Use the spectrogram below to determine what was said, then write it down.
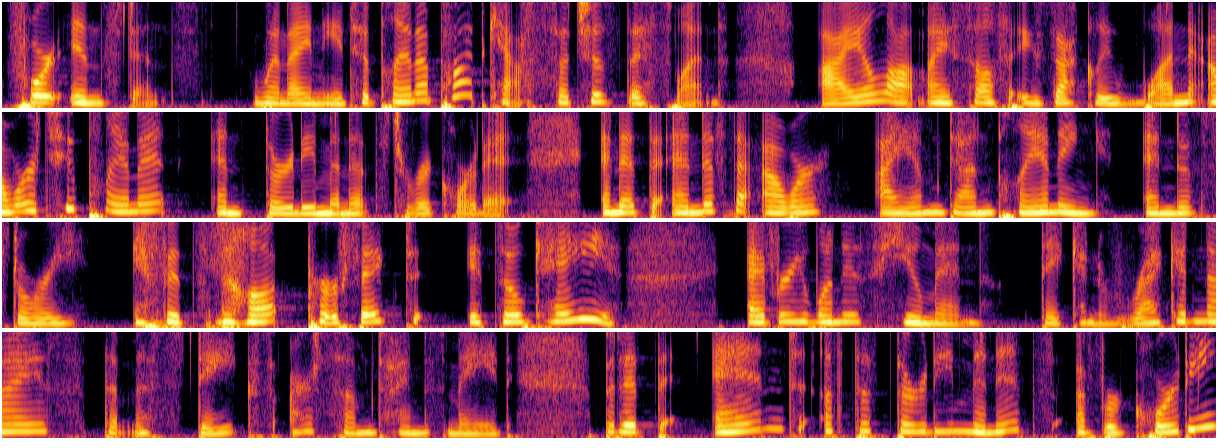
For instance, when I need to plan a podcast such as this one, I allot myself exactly one hour to plan it and 30 minutes to record it. And at the end of the hour, I am done planning. End of story. If it's not perfect, it's okay. Everyone is human. They can recognize that mistakes are sometimes made. But at the end of the 30 minutes of recording,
